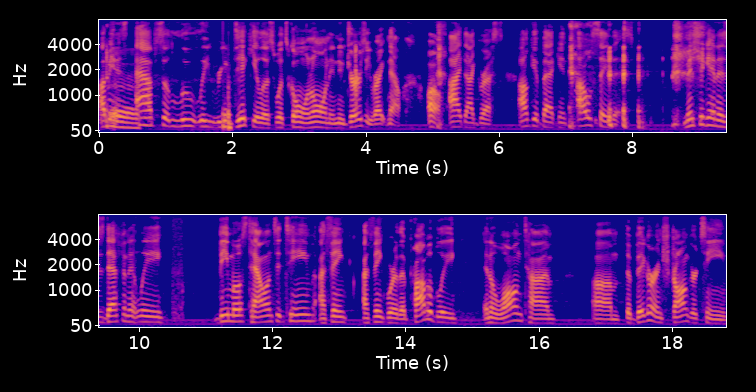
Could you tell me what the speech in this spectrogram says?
I mean, it's uh. absolutely ridiculous what's going on in New Jersey right now. Oh, I digress. I'll get back in. I'll say this: Michigan is definitely the most talented team. I think. I think we're the probably in a long time um, the bigger and stronger team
